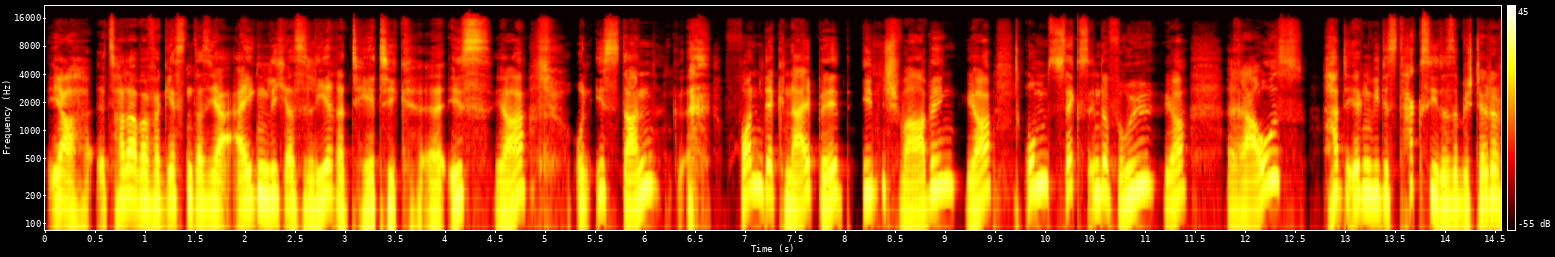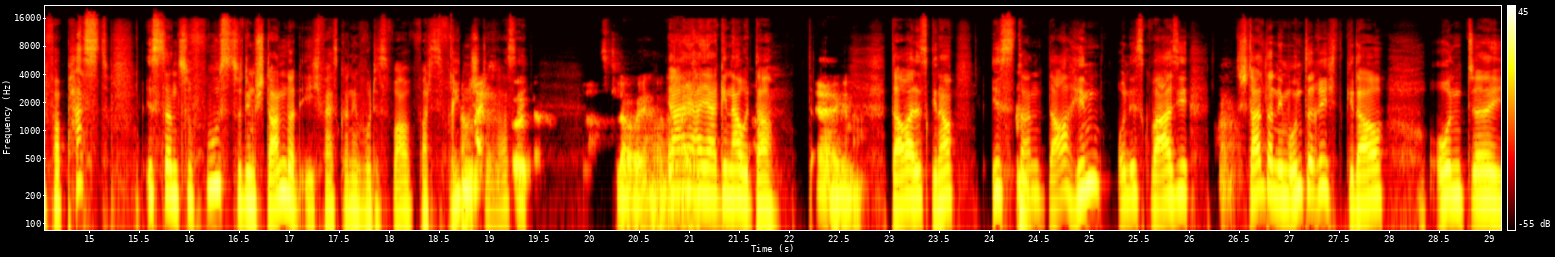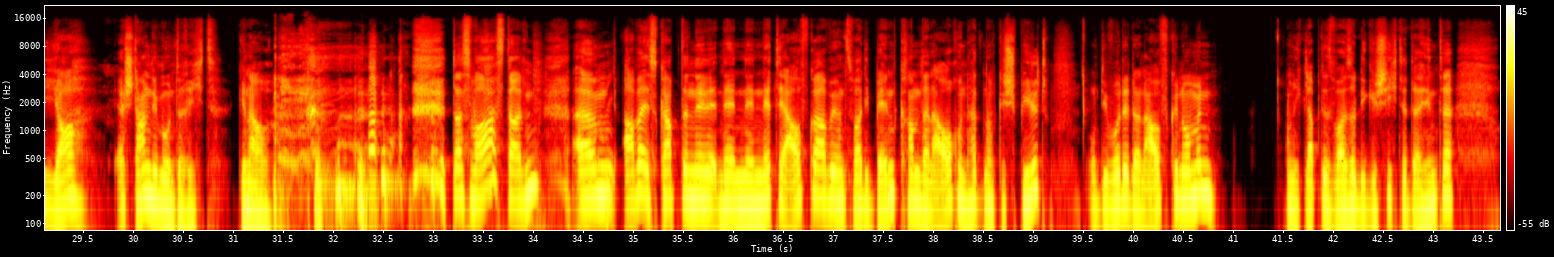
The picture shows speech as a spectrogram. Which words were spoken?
Ja, jetzt hat er aber vergessen, dass er eigentlich als Lehrer tätig äh, ist, ja, und ist dann von der Kneipe in Schwabing, ja, um sechs in der Früh, ja, raus, hat irgendwie das Taxi, das er bestellt hat, verpasst, ist dann zu Fuß zu dem Standort, ich weiß gar nicht, wo das war, war das Friedensstraße? Glaube ich. Ja, ja, ja, genau, da. Ja, genau. Da war das, genau ist dann dahin und ist quasi, stand dann im Unterricht, genau. Und äh, ja, er stand im Unterricht. Genau. das war's dann. Ähm, aber es gab dann eine, eine, eine, nette Aufgabe und zwar die Band kam dann auch und hat noch gespielt und die wurde dann aufgenommen. Und ich glaube, das war so die Geschichte dahinter.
